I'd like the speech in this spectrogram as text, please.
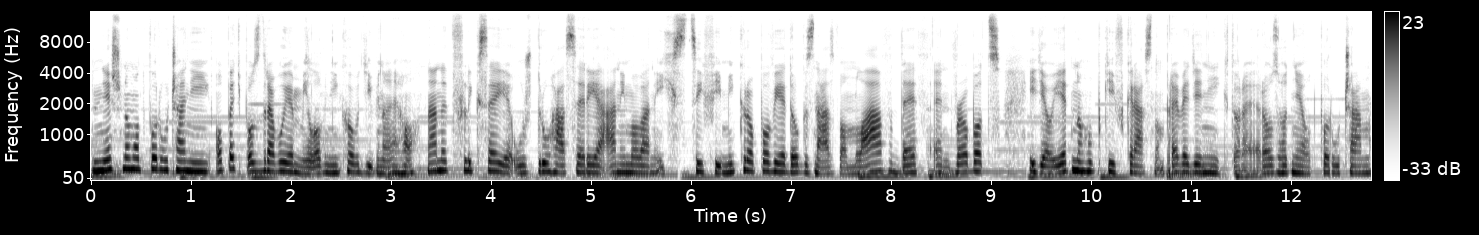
Dnešnom odporúčaní opäť pozdravujem milovníkov divného. Na Netflixe je už druhá séria animovaných sci-fi mikropoviedok s názvom Love, Death and Robots. Ide o jednohúbky v krásnom prevedení, ktoré rozhodne odporúčam.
